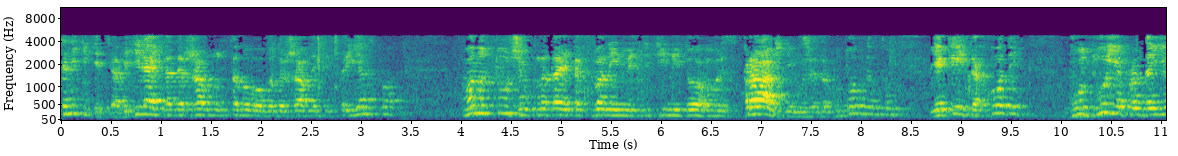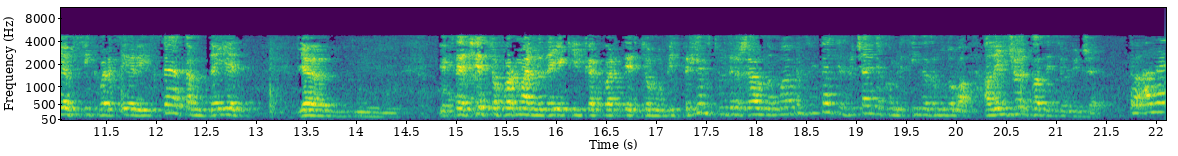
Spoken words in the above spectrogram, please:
це не тільки ця, виділяють на державну установу або державне підприємство, Воно тут же вкладає так званий інвестиційний договір справжнім уже забудовником, який заходить, будує, продає всі квартири і все, там дає для, як це чисто формально дає кілька квартир цьому підприємству державному, а в результаті звичайна комерційна забудова, але нічого не платиться в бюджет. То, але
